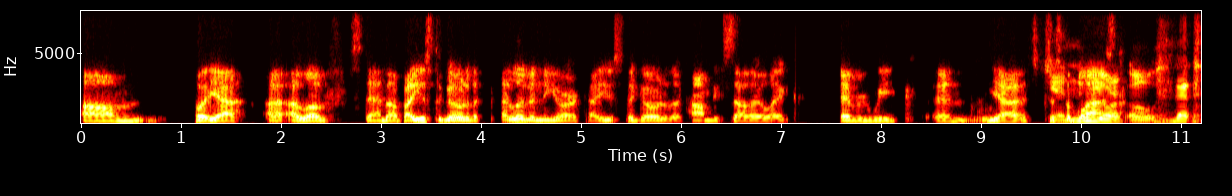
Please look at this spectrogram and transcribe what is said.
Um, but yeah, I, I love stand up. I used to go to the. I live in New York. I used to go to the Comedy Cellar like every week, and yeah, it's just yeah, a New blast. York. Oh, that.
